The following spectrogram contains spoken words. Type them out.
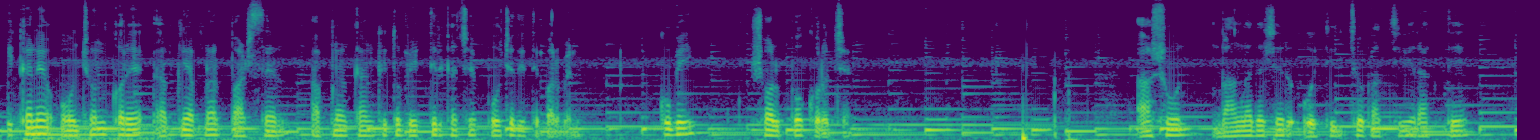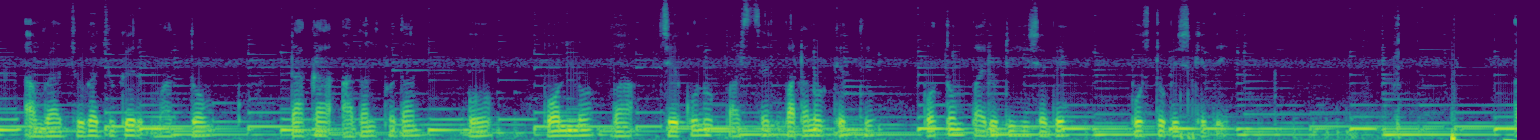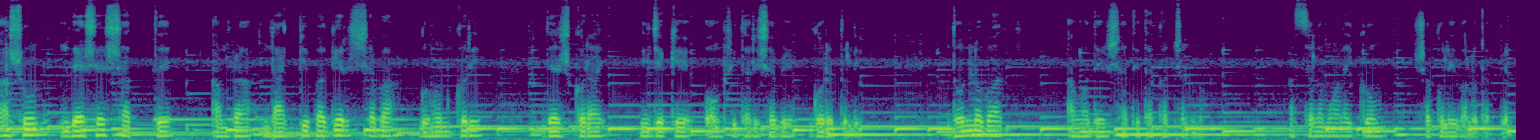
এখানে ওজন করে আপনি আপনার পার্সেল আপনার কাঙ্ক্ষিত ব্যক্তির কাছে পৌঁছে দিতে পারবেন। খুবই স্বল্প খরচে। আসুন বাংলাদেশের ঐতিহ্য বাঁচিয়ে রাখতে আমরা যোগাযোগের মাধ্যম, টাকা আদান প্রদান ও পণ্য বা যে কোনো পার্সেল পাঠানোর ক্ষেত্রে প্রথম প্রায়োরিটি হিসেবে পোস্ট অফিসকে দিই আসুন দেশের স্বার্থে আমরা ডাক বিভাগের সেবা গ্রহণ করি, দেশ গড়ায় নিজেকে অংশীদার হিসাবে গড়ে তুলি। ধন্যবাদ আমাদের সাথে থাকার জন্য। আসসালামু আলাইকুম, সকলেই ভালো থাকবেন।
